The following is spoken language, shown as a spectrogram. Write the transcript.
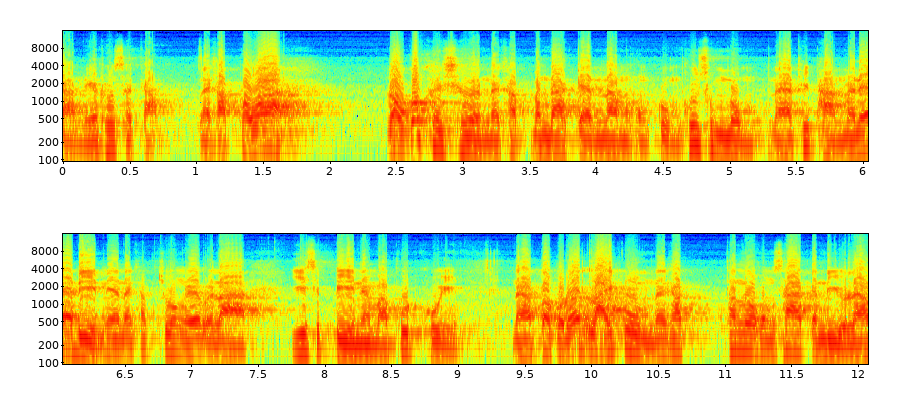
การนิรโทษกรรมนะครับ เพราะว่า เราก็เคยเชิญนะครับบรรดาแกนนำของกลุ่มผู้ชุมนุมนะที่ผ่านมาในอดีตเนี่ยนะครับช่วงระยะเวลา 20 ปีเนี่ยมาพูดคุยนะปรากฏว่าหลายกลุ่มนะครับท่านก็คงทราบกันดีอยู่แล้ว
